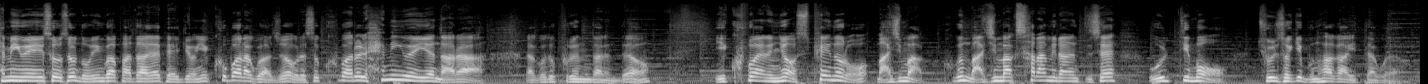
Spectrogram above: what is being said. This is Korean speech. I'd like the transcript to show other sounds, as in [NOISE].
해밍웨이 소설 노인과 바다의 배경이 쿠바라고 하죠. 그래서 쿠바를 해밍웨이의 나라라고도 부른다는데요. 이 쿠바에는요 스페인어로 마지막 혹은 마지막 사람이라는 뜻의 울티모 줄서기 문화가 있다고요.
